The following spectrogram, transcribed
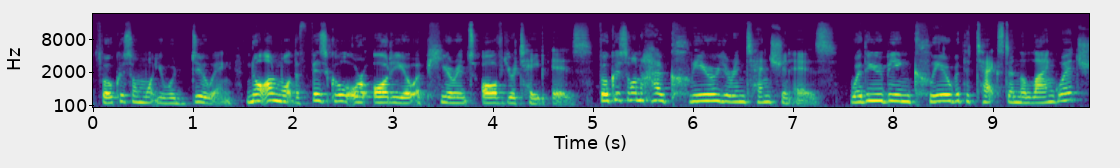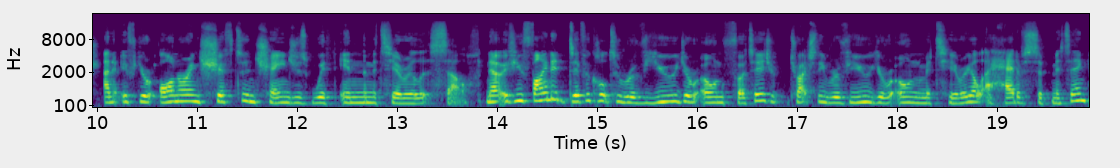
focus on what you are doing, not on what the physical or audio appearance of your tape is. Focus on how clear your intention is whether you're being clear with the text and the language, and if you're honoring shifts and changes within the material itself. Now, if you find it difficult to review your own footage, to actually review your own material ahead of submitting,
